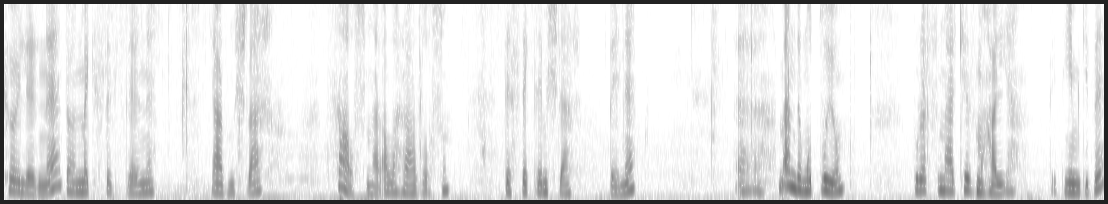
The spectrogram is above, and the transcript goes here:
köylerine dönmek istediklerini yazmışlar. Sağ olsunlar Allah razı olsun. Desteklemişler beni. Ee, ben de mutluyum. Burası merkez mahalle dediğim gibi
